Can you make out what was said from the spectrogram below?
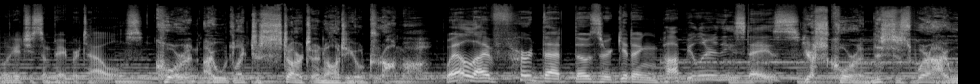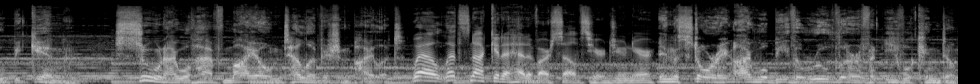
we'll get you some paper towels. Corin, I would like to start an audio drama. Well, I've heard that those are getting popular these days. Yes, Corin, this is where I will begin. Soon I will have my own television pilot. Well, let's not get ahead of ourselves here, Junior. In the story, I will be the ruler of an evil kingdom.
